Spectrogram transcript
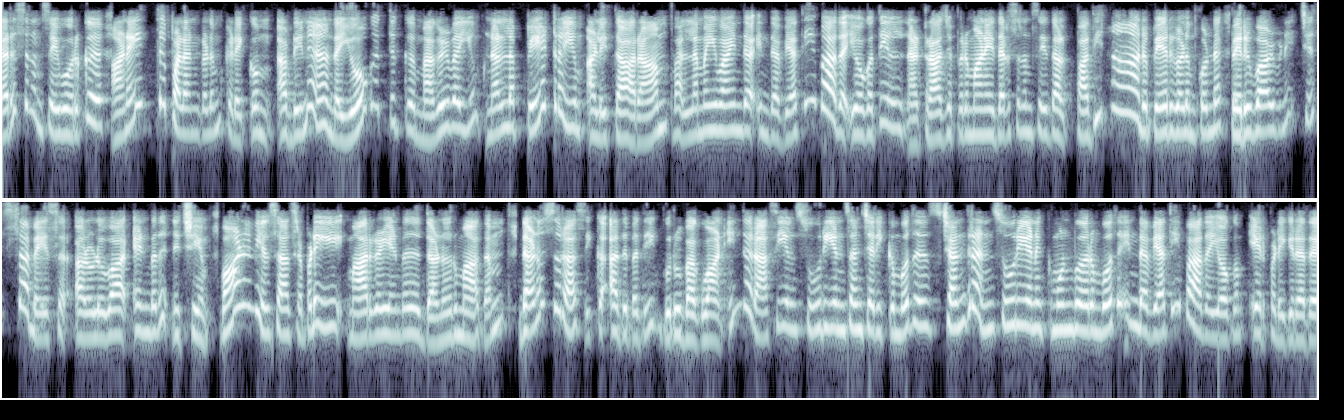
தரிசனம் செய்வோருக்கு அனைத்து பலன்களும் கிடைக்கும் அப்படின்னு அந்த யோகத்துக்கு மகிழ்வையும் நல்ல பேற்றையும் அளித்தாராம். வல்லமை வாய்ந்த இந்த வியதிபாத யோகத்தில் நடராஜ பெருமானை தரிசனம் செய்தால் பதினாறு பேர்களும் கொண்ட பெருவாழ்வினை சித்சபேசர் அருளுவார் என்பது நிச்சயம். வானவியல் சாஸ்திரப்படி மார்கழி என்பது தனுர் மாதம். தனுசு ராசிக்கு அதிபதி குரு பகவான். இந்த ராசியில் சூரியன் சஞ்சரிக்கும் போது சந்திரன் சூரியனுக்கு முன்பு வரும்போது இந்த வியதிபாத யோகம் ஏற்படுகிறது.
